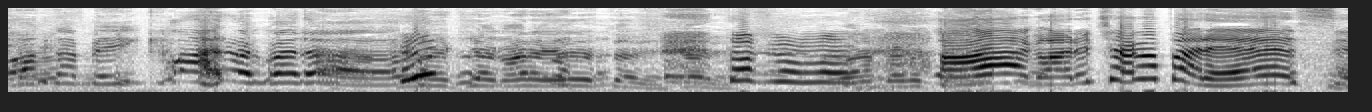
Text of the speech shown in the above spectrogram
Ó, tá bem claro agora. Vai aqui agora ele também. pera. Tô filmando. Agora pega o Thiago. Ah, agora o Thiago aparece. Ó,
